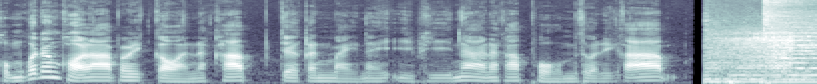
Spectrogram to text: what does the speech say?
ผมก็ต้องขอลาไปก่อนนะครับ เจอกันใหม่ใน EP หน้านะครับผม สวัสดีครับ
